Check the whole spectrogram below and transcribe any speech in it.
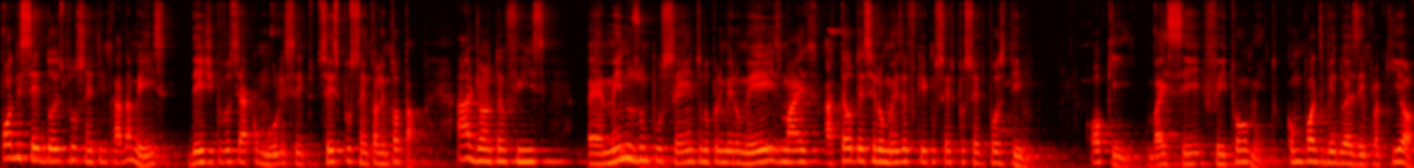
Pode ser 2% em cada mês, desde que você acumule 6% ali no total. Ah, Jonathan, eu fiz é, menos 1% no primeiro mês, mas até o terceiro mês eu fiquei com 6% positivo. Ok, vai ser feito o aumento. Como pode ver do exemplo aqui, ó,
